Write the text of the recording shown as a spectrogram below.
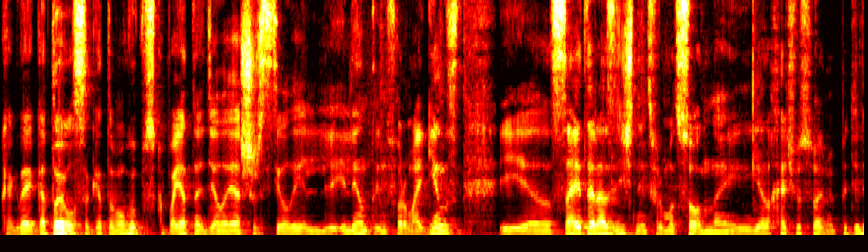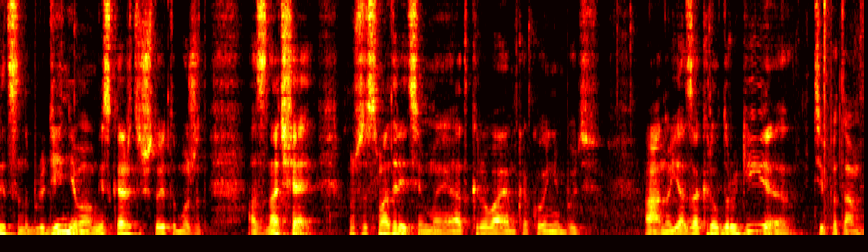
Когда я готовился к этому выпуску, понятное дело, я шерстил и ленты информагентств, и сайты различные информационные. И я хочу с вами поделиться наблюдением, а вы мне скажете, что это может означать. Потому что, смотрите, мы открываем какой-нибудь... А, ну я закрыл другие, типа там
